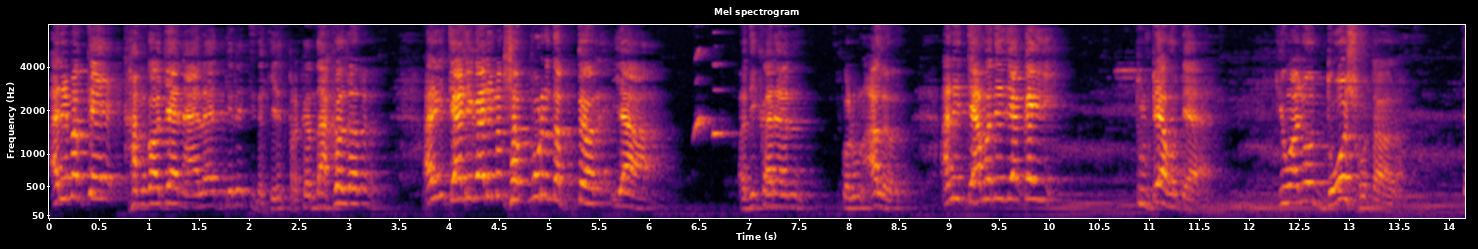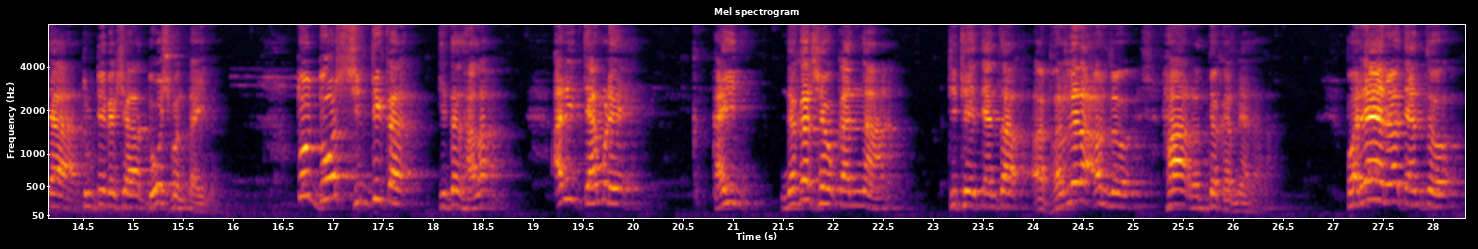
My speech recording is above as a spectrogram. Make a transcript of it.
आणि मग ते खामगावच्या न्यायालयात गेले तिथं केस प्रकरण दाखल झालं. आणि त्या ठिकाणी मग संपूर्ण दप्तर या अधिकाऱ्यांकडून आलं. आणि त्यामध्ये ज्या काही त्रुट्या होत्या किंवा जो दोष होता त्या त्रुटीपेक्षा दोष म्हणता येईल. तो दोष सिद्धी क तिथं झाला. आणि त्यामुळे काही नगरसेवकांना तिथे त्यांचा भरलेला अर्ज हा रद्द करण्यात आला. पर्यायानं त्यांचं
